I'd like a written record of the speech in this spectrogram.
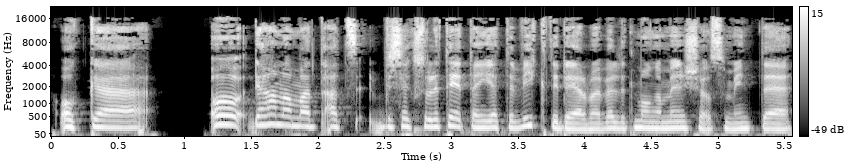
Och, eh, och det handlar om att, att sexualitet är en jätteviktig del med väldigt många människor som inte,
